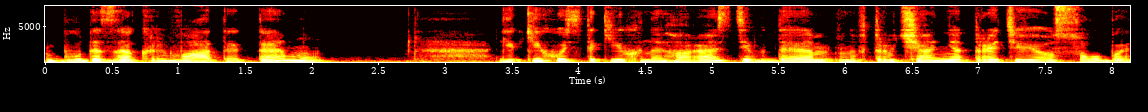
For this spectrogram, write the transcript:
буде закривати тему якихось таких негараздів, де втручання третьої особи.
